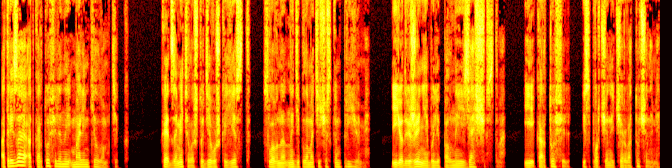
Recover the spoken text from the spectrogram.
отрезая от картофелиной маленький ломтик. Кэт заметила, что девушка ест словно на дипломатическом приеме. Ее движения были полны изящества, и картофель, испорченный червоточинами,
